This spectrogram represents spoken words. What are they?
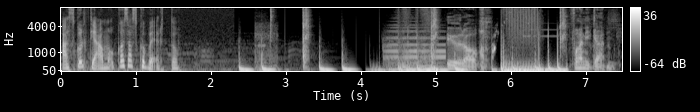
Ascoltiamo cosa ha scoperto. Euro. Funny Can.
